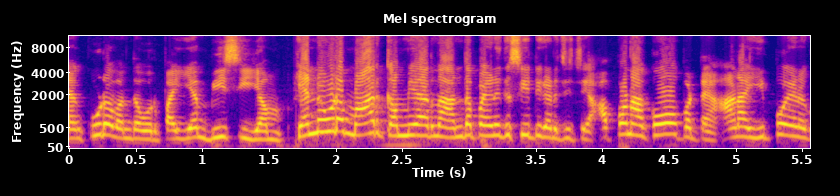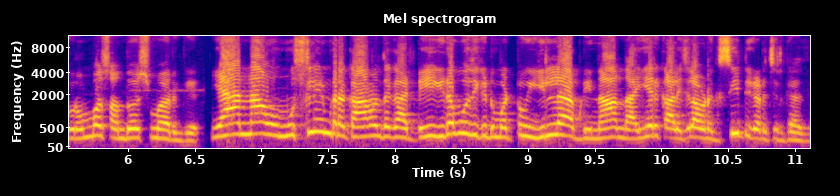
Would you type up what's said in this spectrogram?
என் கூட வந்த ஒரு பையன் பிசிஎம் என்னோட மார்க் கம்மியா இருந்த அந்த பையனுக்கு சீட்டு கிடைச்சிச்சு. அப்போ நான் கோவப்பட்டேன். ஆனா இப்போ எனக்கு ரொம்ப சந்தோஷமா இருக்கு. ஏன்னா அவன் முஸ்லீம்ன்ற காரணத்தை காட்டி இடஒதுக்கீடு மட்டும் இல்ல அப்படின்னா அந்த ஐயர் காலேஜ்ல அவனுக்கு சீட்டு கிடைச்சிருக்காது.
